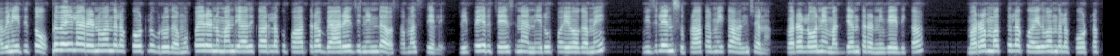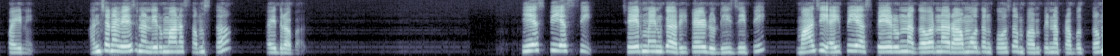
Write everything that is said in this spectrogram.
అవినీతితో మూడు వేల రెండు వందల కోట్లు వృధా. ముప్పై రెండు మంది అధికారులకు పాత్ర బ్యారేజీ నిండా సమస్యలే. రిపేర్ చేసిన నిరుపయోగమే విజిలెన్స్ ప్రాథమిక అంచనా. త్వరలోనే మధ్యంతర నివేదిక మరమ్మతులకు ఐదు వందల కోట్లకు పైనే. అంచనా వేసిన నిర్మాణ సంస్థ హైదరాబాద్. టీఎస్పీఎస్సీ చైర్మన్గా రిటైర్డ్ డీజీపీ మాజీ ఐపీఎస్ పేరున్న గవర్నర్ ఆమోదం కోసం పంపిన ప్రభుత్వం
